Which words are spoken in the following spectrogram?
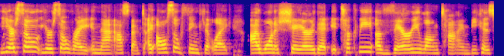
you're so you're so right in that aspect. I also think that like I want to share that it took me a very long time because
